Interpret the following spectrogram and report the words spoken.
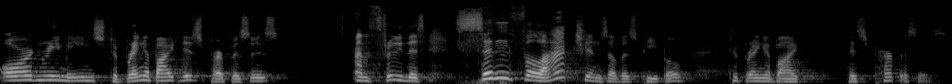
ordinary means to bring about His purposes, and through the sinful actions of His people to bring about His purposes.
